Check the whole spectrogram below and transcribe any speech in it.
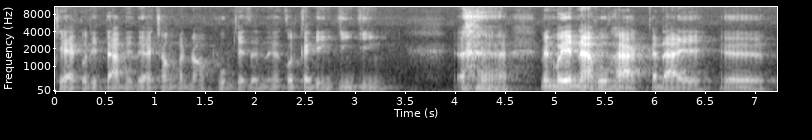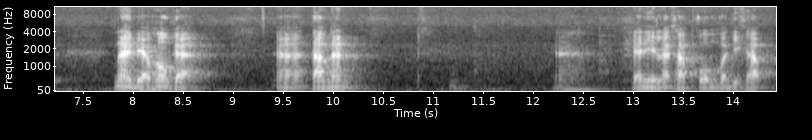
แชร์กดติดตามในเด้อช่องบันนอกภูมิใจเสนอกดกระดิ่งจริงๆเออแม่นบ่เห็นนาผู้ภาคกระไดเออนายแบบเฮากะตามนั้นอ่า แค่นี้แหละครับ ผมสวัสดีครับ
